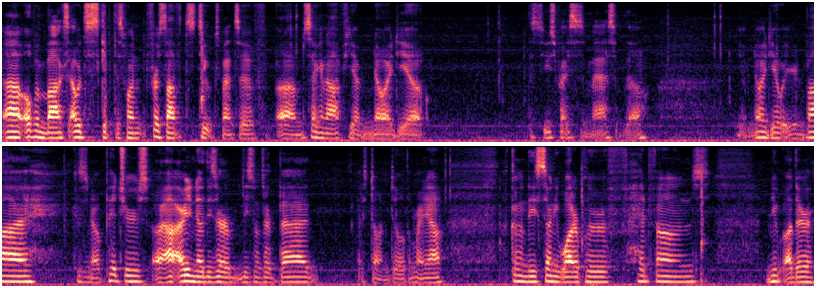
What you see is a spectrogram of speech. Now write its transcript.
Uh, open box, I would skip this one. First off, it's too expensive. Um, second off, you have no idea. This use price is massive, though. You have no idea what you're gonna buy because there's no pictures. I already know these are these ones are bad. I just don't deal with them right now. Look on these Sony waterproof headphones. New other.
